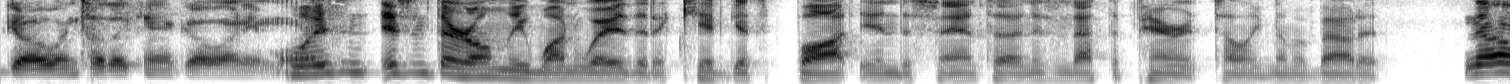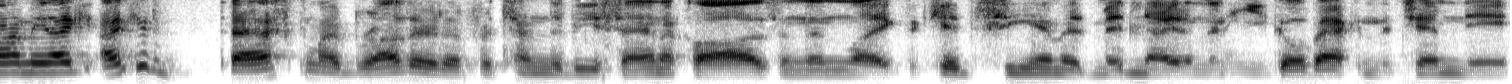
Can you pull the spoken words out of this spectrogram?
go until they can't go anymore. Well, isn't isn't there only one way that a kid gets bought into Santa, and isn't that the parent telling them about it? No, I mean, I, I could ask my brother to pretend to be Santa Claus, and then like the kids see him at midnight, and then he go back in the chimney.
